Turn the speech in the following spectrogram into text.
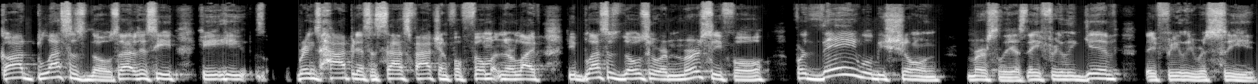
god blesses those. That is he he he brings happiness and satisfaction fulfillment in their life. He blesses those who are merciful for they will be shown mercy as they freely give, they freely receive.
